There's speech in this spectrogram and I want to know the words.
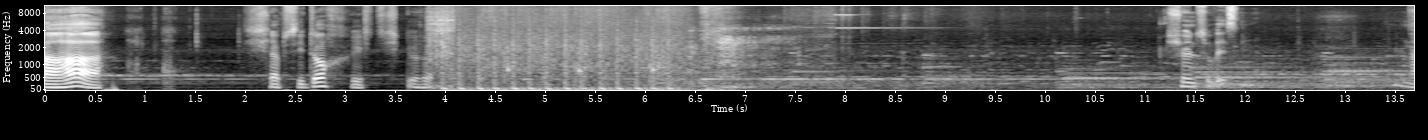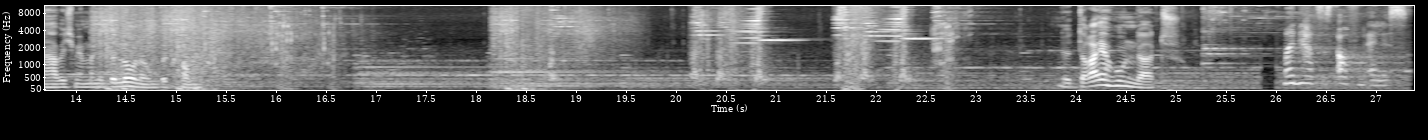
Haha. Ich habe sie doch richtig gehört. Schön zu wissen. Da habe ich mir meine Belohnung bekommen. 300. Mein Herz ist offen, Alice.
